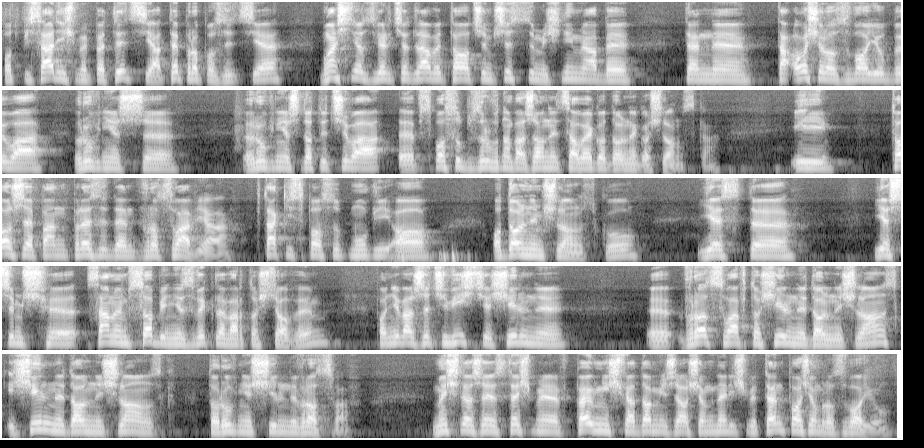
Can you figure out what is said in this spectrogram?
podpisaliśmy, petycja, te propozycje właśnie odzwierciedlały to, o czym wszyscy myślimy, aby ten, e, ta oś rozwoju była również, e, również dotyczyła w sposób zrównoważony całego Dolnego Śląska. I to, że pan prezydent Wrocławia w taki sposób mówi o, o Dolnym Śląsku, jest, e, jest czymś e, samym w sobie niezwykle wartościowym, ponieważ rzeczywiście silny e, Wrocław to silny Dolny Śląsk i silny Dolny Śląsk to również silny Wrocław. Myślę, że jesteśmy w pełni świadomi, że osiągnęliśmy ten poziom rozwoju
